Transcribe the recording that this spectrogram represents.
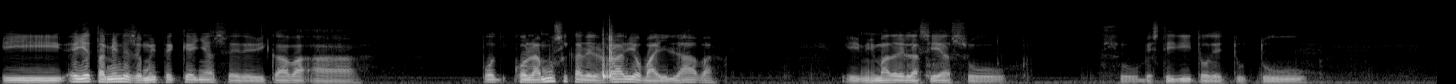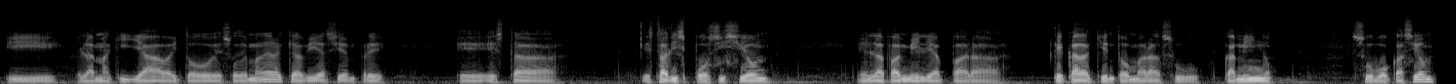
Y ella también desde muy pequeña se dedicaba a... Con la música del radio bailaba y mi madre le hacía su, su vestidito de tutú y la maquillaba y todo eso, de manera que había siempre eh, esta, esta disposición en la familia para que cada quien tomara su camino, su vocación.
